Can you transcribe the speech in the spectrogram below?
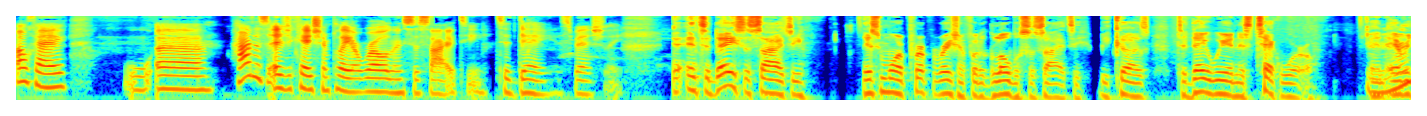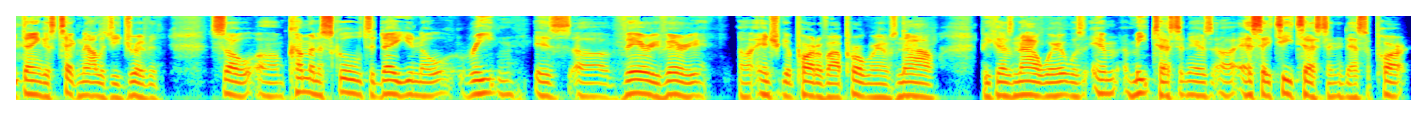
Okay. Uh how does education play a role in society today, especially? In today's society, it's more preparation for the global society because today we're in this tech world and mm-hmm. everything is technology driven. So, um, coming to school today, you know, reading is a very, very uh, intricate part of our programs now because now where it was M- MEAP testing, there's uh, SAT testing that's a part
